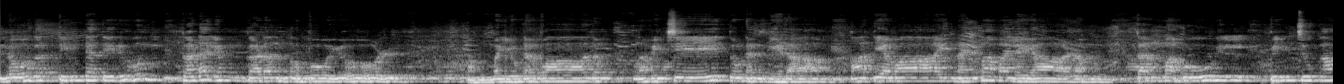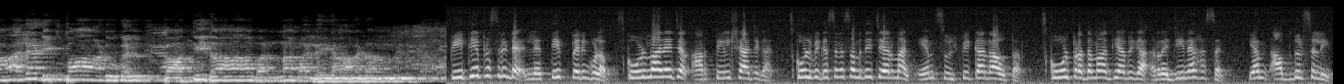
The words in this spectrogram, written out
ലോകത്തിന്റെ തെരുവും കടലും കടന്നു പോയോൾ. അമ്മയുടെ പാദം നമിച്ചേ തുടങ്ങിടാം. ആദ്യമായി നന്മ മലയാളം. കർമ്മഭൂവിൽ പിഞ്ചു കാലടിപ്പാടുകൾ കാത്തിതാ വർണ Malayalam. P T A president Latheef Perumkulam school manager Arthiyil Shajahan school വികസന സമിതി chairman M Sulfikhan Rawther school പ്രഥമാധ്യാപിക Rejeena Hassan M Abdul Saleem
